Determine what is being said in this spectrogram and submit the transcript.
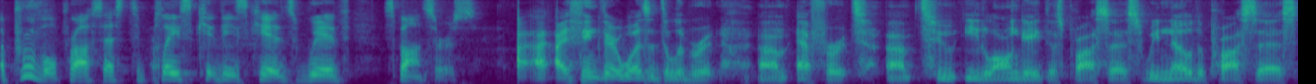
approval process to place ki these kids with sponsors? I, I, think there was a deliberate um, effort um, to elongate this process. We know the process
